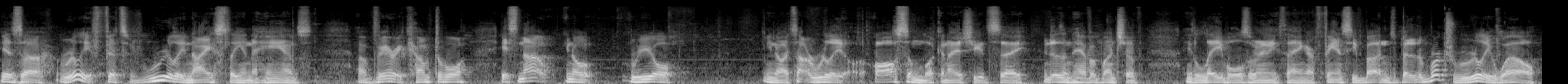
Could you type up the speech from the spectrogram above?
is uh, really fits really nicely in the hands. Uh, very comfortable. It's not, you know, real, you know, it's not really awesome looking, I guess you could say. It doesn't have a bunch of you know, labels or anything or fancy buttons, but it works really well.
